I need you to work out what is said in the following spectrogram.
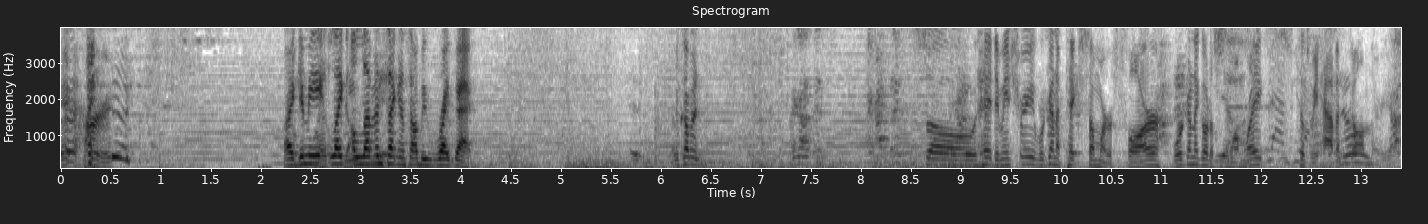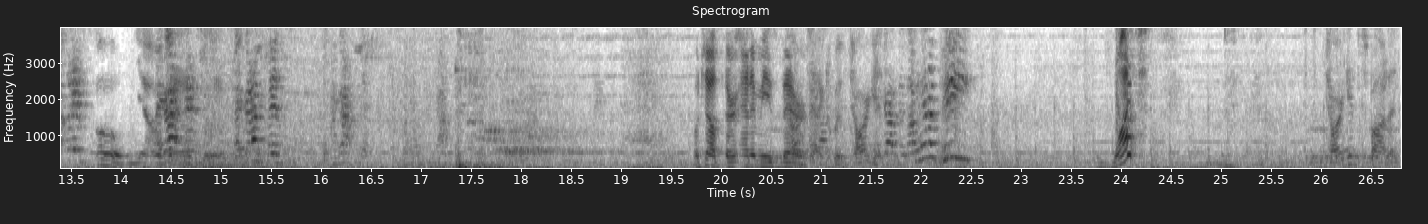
It hurt. All right, give me like 11 seconds. I'll be right back. I'm coming. I got this. I got this. So, hey, Demitri, we're gonna pick somewhere far. We're gonna go to Slum Lakes, because we haven't gone there yet. Oh, yeah, okay. I got this. I got this. Watch out, there are enemies there. Contact with target. I got this. I'm gonna pee. What? Target spotted.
